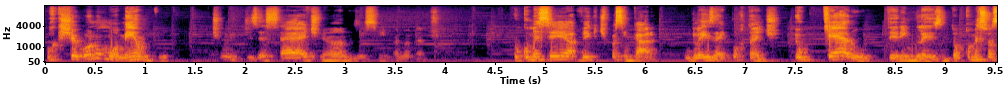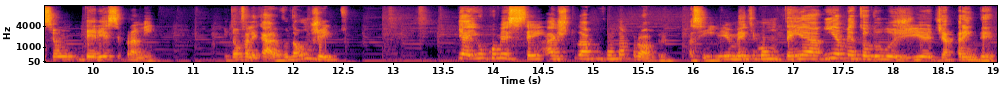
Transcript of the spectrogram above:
Porque chegou num momento, tinha 17 anos, assim, mais ou menos. Eu comecei a ver que, tipo assim, cara, inglês é importante. Eu quero ter inglês. Então começou a ser um interesse para mim. Então eu falei, cara, eu vou dar um jeito. E aí eu comecei a estudar por conta própria. Assim, eu meio que montei a minha metodologia de aprender.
